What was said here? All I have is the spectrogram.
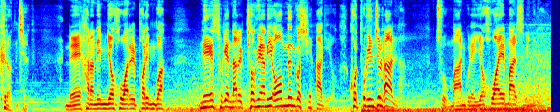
그런즉 내 하나님 여호와를 버림과 내 속에 나를 경외함이 없는 것이 악이요 고통인 줄 알라. 주 만군의 여호와의 말씀이니라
